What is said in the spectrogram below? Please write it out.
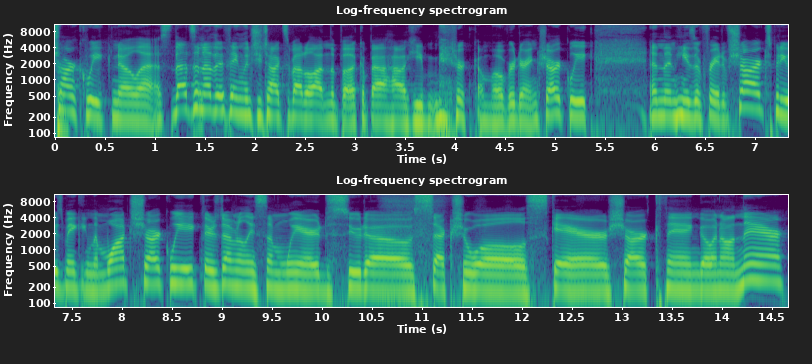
Shark Week, no less. That's another thing that she talks about a lot in the book about how he made her come over during Shark Week. And then he's afraid of sharks, but he was making them watch Shark Week. There's definitely some weird pseudo sexual scare shark thing going on there.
